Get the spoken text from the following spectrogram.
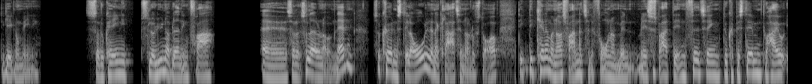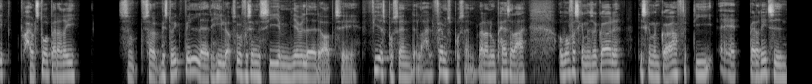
Det giver ikke nogen mening. Så du kan egentlig slå lynopladningen fra, øh, så, så lader du den op om natten, så kører den stille og roligt, den er klar til, når du står op. Det, det kender man også fra andre telefoner, men, men jeg synes bare, at det er en fed ting. Du kan bestemme, du har jo et, du har jo et stort batteri, så, så hvis du ikke vil lade det helt op, så kan du for eksempel sige, at jeg vil lade det op til 80% eller 90%, hvad der nu passer dig. Og hvorfor skal man så gøre det? Det skal man gøre, fordi at batteritiden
